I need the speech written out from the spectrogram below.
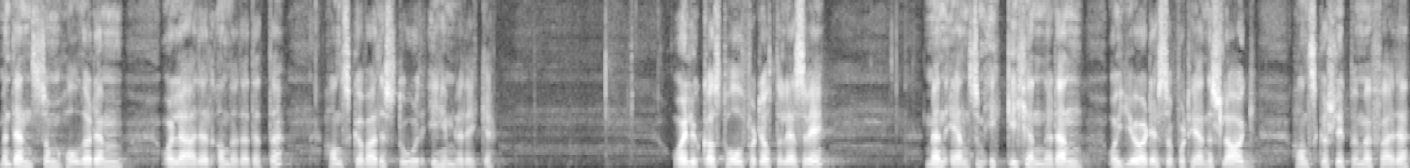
Men den som holder dem og lærer andre dette, han skal være stor i himmelriket. Og I Lukas 12, 48 leser vi men en som ikke kjenner den og gjør det som fortjener slag, han skal slippe med færre.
